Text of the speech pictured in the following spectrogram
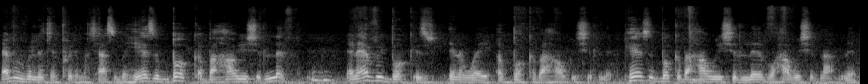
Every religion pretty much has it, but here's a book about how you should live. Mm-hmm. And every book is, in a way, a book about how we should live. Here's a book about how we should live or how we should not live.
